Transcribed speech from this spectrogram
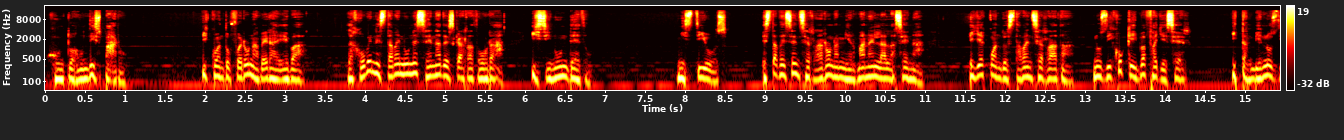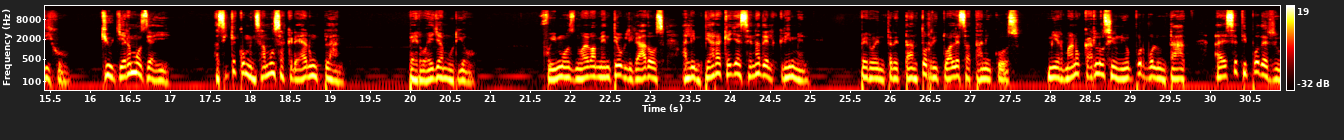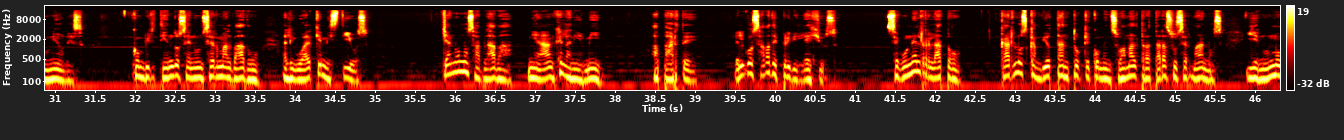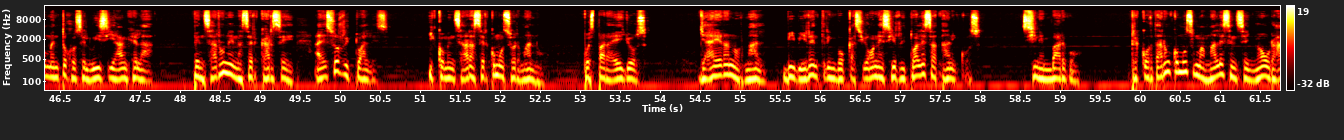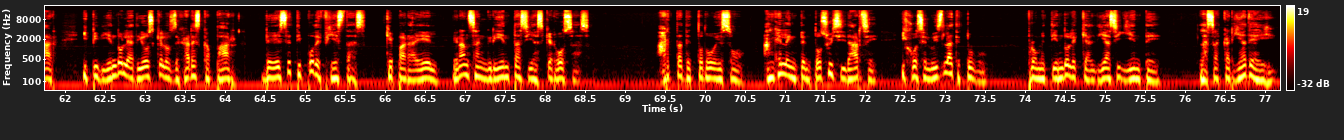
junto a un disparo. Y cuando fueron a ver a Eva, la joven estaba en una escena desgarradora y sin un dedo. Mis tíos esta vez encerraron a mi hermana en la alacena. Ella cuando estaba encerrada nos dijo que iba a fallecer y también nos dijo que huyéramos de ahí. Así que comenzamos a crear un plan. Pero ella murió. Fuimos nuevamente obligados a limpiar aquella escena del crimen. Pero entre tantos rituales satánicos, mi hermano Carlos se unió por voluntad a ese tipo de reuniones, convirtiéndose en un ser malvado, al igual que mis tíos. Ya no nos hablaba ni a Ángela ni a mí, Aparte, él gozaba de privilegios. Según el relato, Carlos cambió tanto que comenzó a maltratar a sus hermanos y en un momento José Luis y Ángela pensaron en acercarse a esos rituales y comenzar a ser como su hermano, pues para ellos ya era normal vivir entre invocaciones y rituales satánicos. Sin embargo, recordaron cómo su mamá les enseñó a orar y pidiéndole a Dios que los dejara escapar de ese tipo de fiestas que para él eran sangrientas y asquerosas. Harta de todo eso, Ángela intentó suicidarse y José Luis la detuvo, prometiéndole que al día siguiente la sacaría de ahí.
